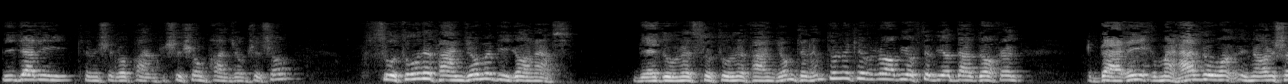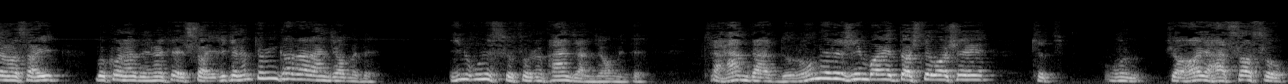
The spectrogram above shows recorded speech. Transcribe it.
دیگری که میشه با پنج ششم پنجم ششم ستون پنجم بیگانه است. بدون ستون پنجم که نمی‌تونه که را بیفته بیاد در داخل دقیق محل و اینا رو شناسایی بکند اینا که اسرائیلی که نمی‌تونه این کار رو انجام بده. این اون ستون پنج انجام میده که هم در درون رژیم باید داشته باشه که اون جاهای حساس رو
